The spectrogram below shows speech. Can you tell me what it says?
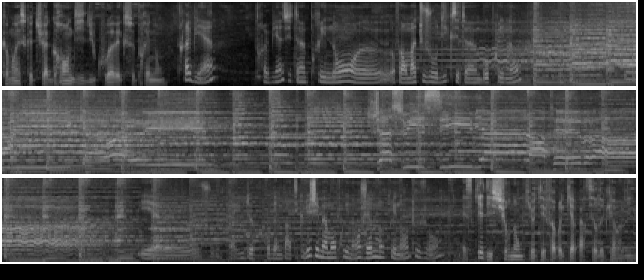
Comment est-ce que tu as grandi du coup avec ce prénom? Très bien, très bien. C'est un prénom. euh, enfin, on m'a toujours dit que c'était un beau prénom. Suis si bien dans tes bras. Et euh, je n'ai pas eu de problème particulier. J'aimais mon prénom. J'aime mon prénom toujours. Est-ce qu'il y a des surnoms qui ont été fabriqués à partir de Caroline?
